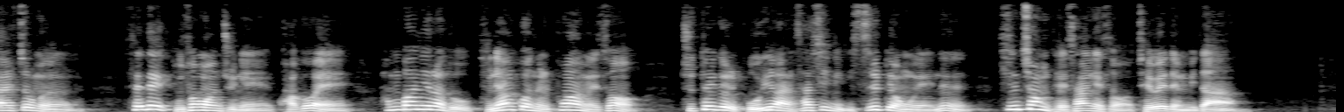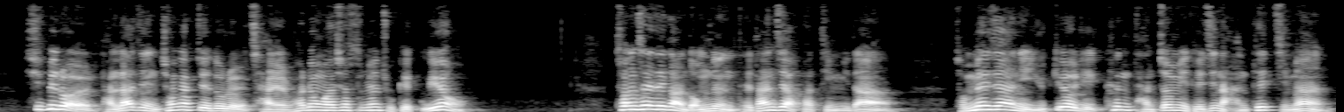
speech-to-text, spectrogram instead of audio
할 점은 세대 구성원 중에 과거에 한 번이라도 분양권을 포함해서 주택을 보유한 사실이 있을 경우에는 신청 대상에서 제외됩니다. 11월 달라진 청약제도를 잘 활용하셨으면 좋겠고요. 1000세대가 넘는 대단지 아파트입니다. 전매 제한이 6개월이 큰 단점이 되진 않겠지만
